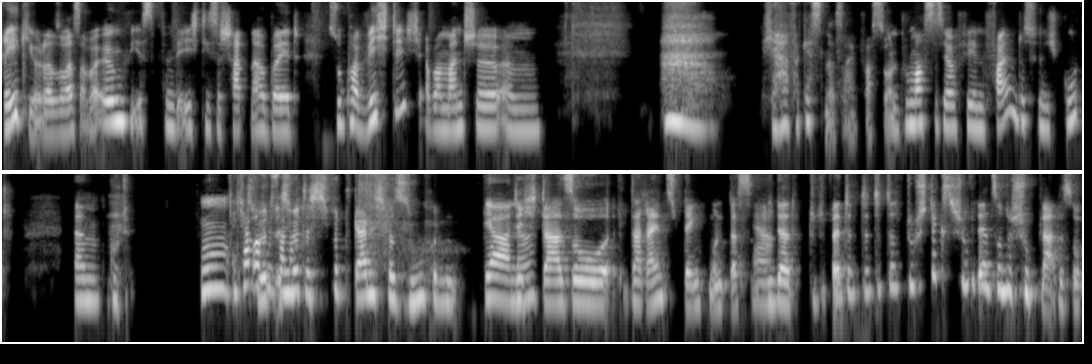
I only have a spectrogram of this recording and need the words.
Reiki oder sowas. Aber irgendwie ist, finde ich, diese Schattenarbeit super wichtig, aber manche, ähm, ja, vergessen das einfach so. Und du machst es ja auf jeden Fall und das finde ich gut. Ähm, gut. Hm, ich, ich würde ich würd gar nicht versuchen, ja, ne? dich da so da reinzudenken und das ja. wieder, du, du, du, steckst schon wieder in so eine Schublade so.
